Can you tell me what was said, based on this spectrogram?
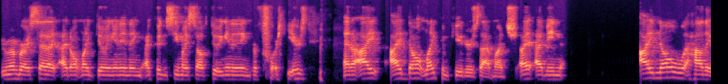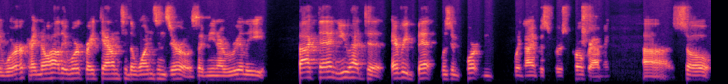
remember I said I, I don't like doing anything. I couldn't see myself doing anything for 40 years, and I I don't like computers that much. I I mean I know how they work. I know how they work right down to the ones and zeros. I mean, I really back then you had to every bit was important when I was first programming. Uh, so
